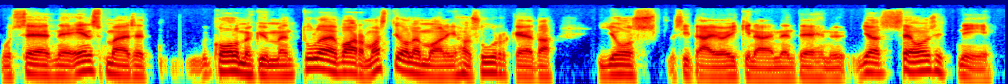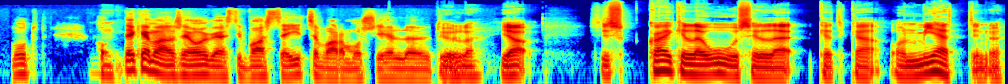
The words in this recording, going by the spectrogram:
mutta se, että ne ensimmäiset 30 tulee varmasti olemaan ihan surkeita, jos sitä ei ole ikinä ennen tehnyt, ja se on sitten niin, mutta mm. tekemällä se oikeasti vasta se itsevarmuus siihen löytyy. Kyllä, ja siis kaikille uusille, ketkä on miettinyt,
